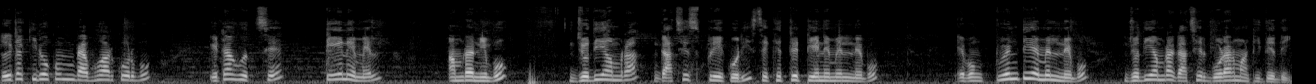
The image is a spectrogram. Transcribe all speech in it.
তো এটা কীরকম ব্যবহার করব? এটা হচ্ছে টেন এম আমরা নেব। যদি আমরা গাছে স্প্রে করি, সেক্ষেত্রে টেন এম নেব এবং টোয়েন্টি এম নেব যদি আমরা গাছের গোড়ার মাটিতে দিই।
